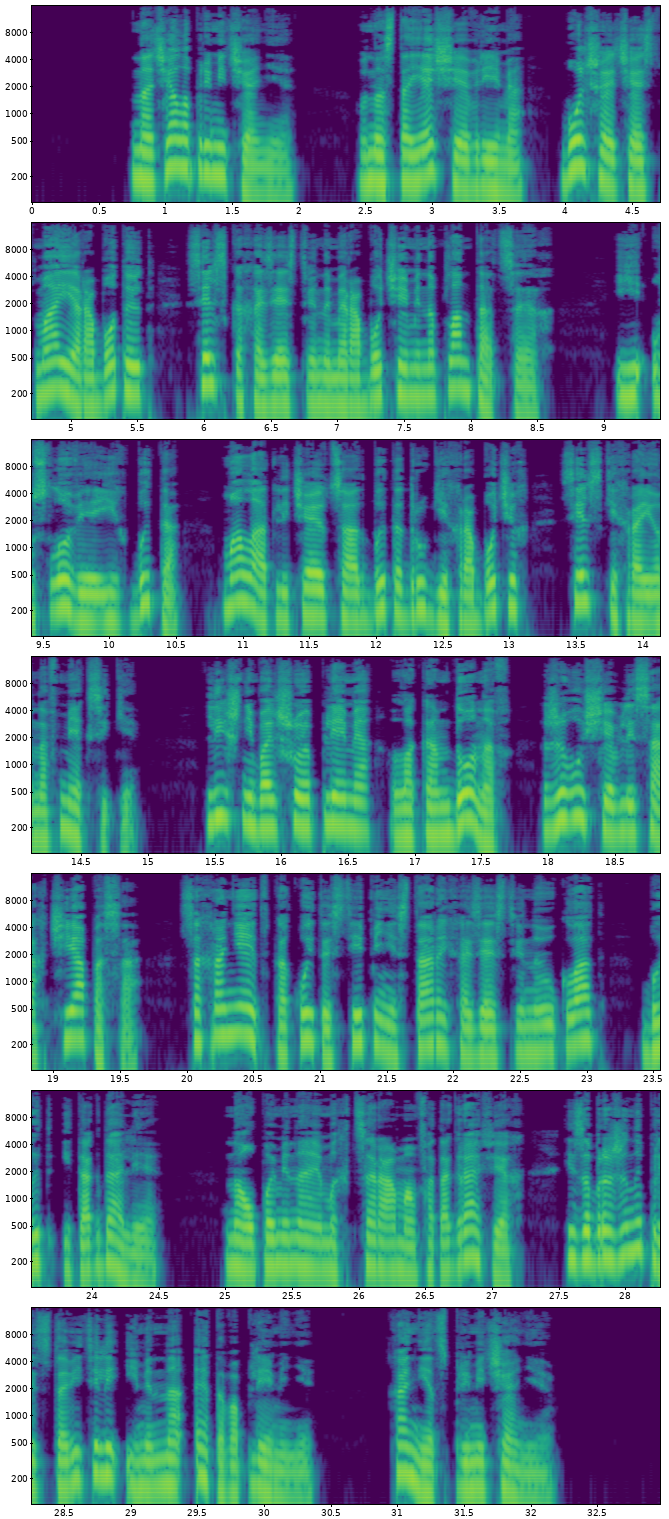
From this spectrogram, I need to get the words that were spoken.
Начало примечания. В настоящее время большая часть майя работают сельскохозяйственными рабочими на плантациях, и условия их быта мало отличаются от быта других рабочих сельских районов Мексики. Лишь небольшое племя лакандонов, живущее в лесах Чьяпаса, сохраняет в какой-то степени старый хозяйственный уклад, быт и так далее. На упоминаемых Церамом фотографиях изображены представители именно этого племени. Конец примечания.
